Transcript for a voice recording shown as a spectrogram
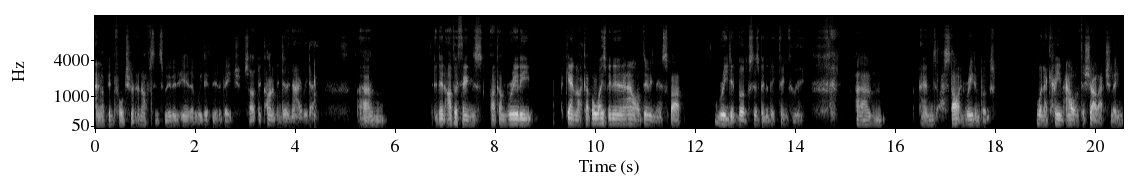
and I've been fortunate enough since moving here that we live near the beach, so I've been kind of been doing that every day. Um, and then other things like I'm really, again, like I've always been in and out of doing this, but reading books has been a big thing for me. Um, and I started reading books when I came out of the show. Actually,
